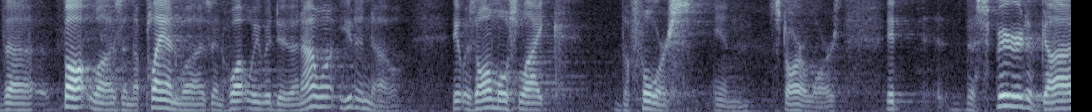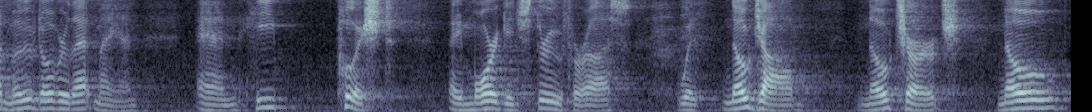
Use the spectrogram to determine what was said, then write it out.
the thought was and the plan was and what we would do. And I want you to know it was almost like the Force in Star Wars. It, the Spirit of God moved over that man, and he pushed a mortgage through for us with no job, no church, no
